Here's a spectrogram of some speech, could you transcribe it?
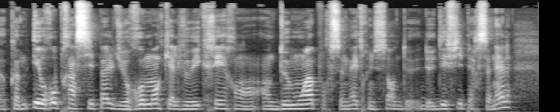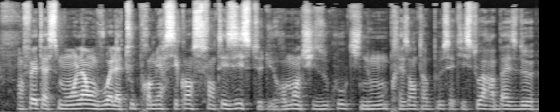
euh, comme héros principal du roman qu'elle veut écrire en, deux mois pour se mettre une sorte de, défi personnel. En fait, à ce moment-là, on voit la toute première séquence fantaisiste du roman de Shizuku qui nous présente un peu cette histoire à base de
